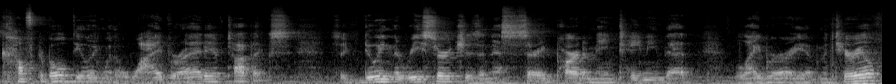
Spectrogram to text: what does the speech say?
comfortable dealing with a wide variety of topics. So doing the research is a necessary part of maintaining that library of material.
